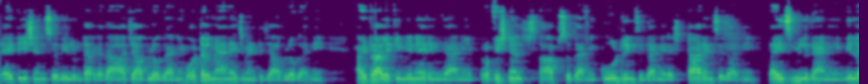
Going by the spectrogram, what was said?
డైటీషియన్స్ వీళ్ళు ఉంటారు కదా ఆ జాబ్లో కానీ హోటల్ మేనేజ్మెంట్ జాబ్లో కానీ హైడ్రాలిక్ ఇంజనీరింగ్ కానీ ప్రొఫెషనల్ షాప్స్ కానీ కూల్ డ్రింక్స్ కానీ రెస్టారెంట్స్ కానీ రైస్ మిల్ కానీ వీళ్ళ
